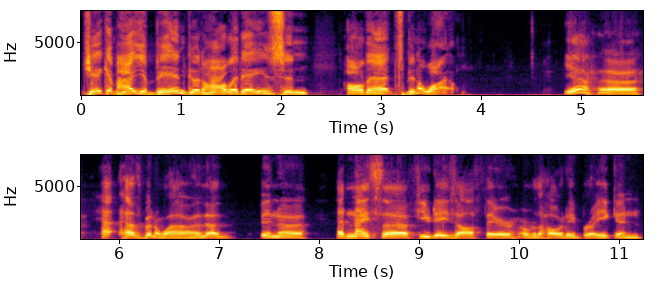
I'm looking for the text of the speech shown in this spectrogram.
Jacob, how you been? Good holidays and all that. It's been a while. Yeah, uh, ha- has been a while. I've been uh, had a nice uh, few days off there over the holiday break, and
